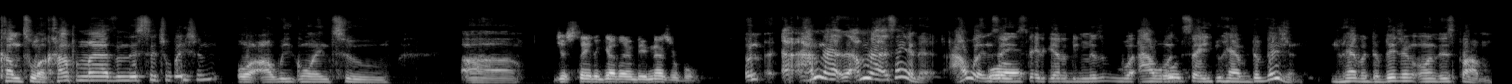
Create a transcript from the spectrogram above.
come to a compromise in this situation or are we going to uh Just stay together and be miserable. I'm not i'm not saying that i wouldn't Well- say stay together be miserable but i would Well- say you have division you have a division on this problem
